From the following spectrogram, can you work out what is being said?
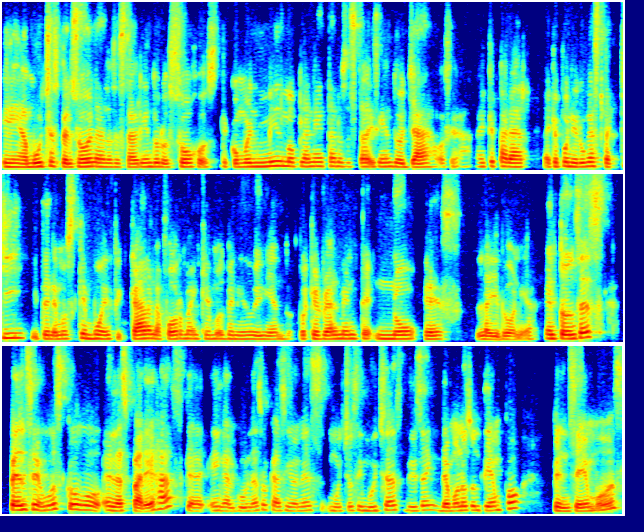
eh, a muchas personas nos está abriendo los ojos de cómo el mismo planeta nos está diciendo ya, o sea, hay que parar, hay que poner un hasta aquí y tenemos que modificar la forma en que hemos venido viviendo porque realmente no es la idónea. Entonces, pensemos como en las parejas, que en algunas ocasiones muchos y muchas dicen, démonos un tiempo, pensemos,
